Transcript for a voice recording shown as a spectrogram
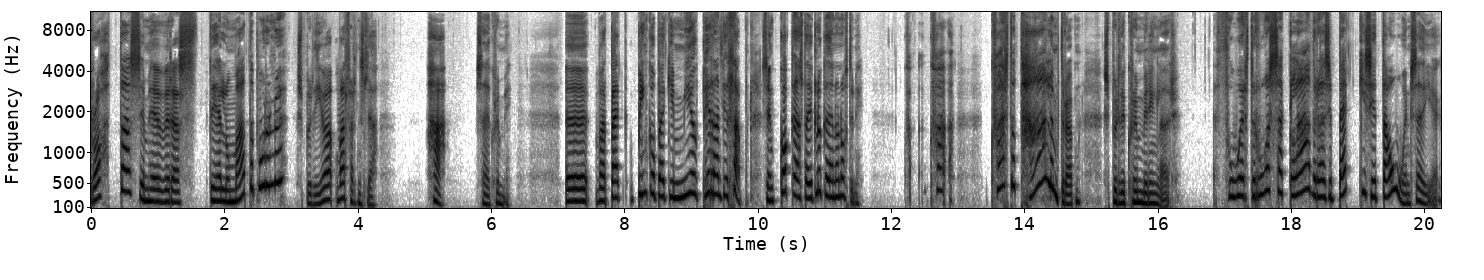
rotta sem hefur verið að stelu matabúrunu? spurði ég varfærdinslega. Ha, sagði Krummi. Uh, var Beg, Bingo Beggi mjög pyrrandi hrappn sem goggaði alltaf í glukkaðinn á nóttunni? Hva, hva, hvað ert að tala um dröfn? spurði Krummi ringlaður. Þú ert rosa gladur að þessi Beggi sé dáin, sagði ég.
